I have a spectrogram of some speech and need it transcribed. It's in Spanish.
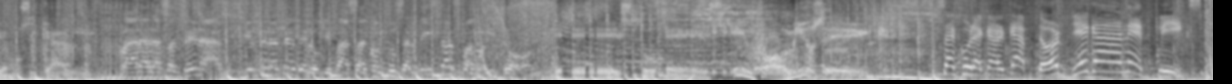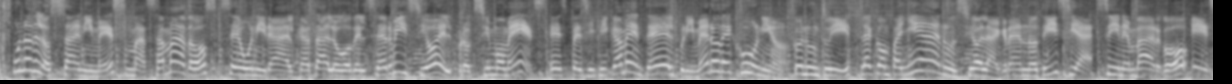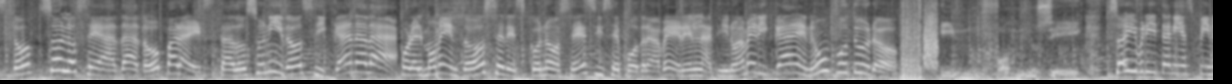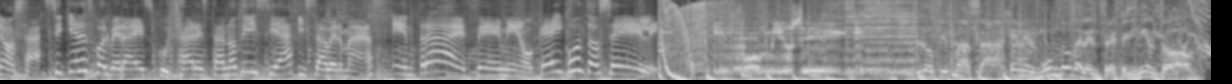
industria musical. Para las antenas y entérate de lo que pasa con tus artistas favoritos. Esto es Info Music. Sakura Card Captor llega a Netflix. Uno de los animes más amados se unirá al catálogo del servicio el próximo mes, específicamente el primero de junio. Con un tweet, la compañía anunció la gran noticia. Sin embargo, esto solo se ha dado para Estados Unidos y Canadá. Por el momento, se desconoce si se podrá ver en Latinoamérica en un futuro. Info Music. Soy Brittany Espinosa. Si quieres volver a escuchar esta noticia y saber más, entra a fmok.cl. Info Music. Lo que pasa en el mundo del entretenimiento.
